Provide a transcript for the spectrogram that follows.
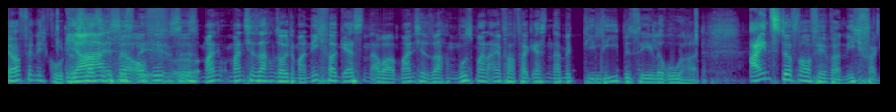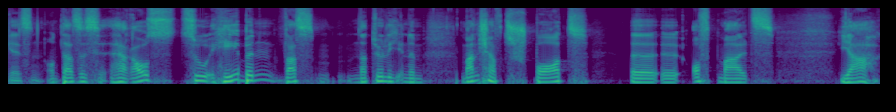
Ja, finde ich gut. Das ja, ich ist, auf, äh, ist, man, manche Sachen sollte man nicht vergessen, aber manche Sachen muss man einfach vergessen, damit die liebe Seele Ruhe hat. Eins dürfen wir auf jeden Fall nicht vergessen und das ist herauszuheben, was natürlich in einem Mannschaftssport äh, äh, oftmals ja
